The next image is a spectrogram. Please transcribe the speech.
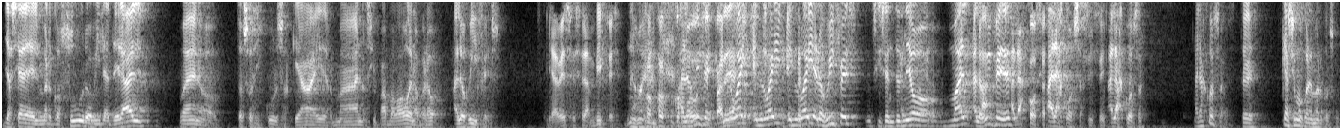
ya sea del Mercosur o bilateral, bueno, todos esos discursos que hay de hermanos y papá, bueno, pero a los bifes. Y a veces se dan bifes. a los bifes en, Uruguay, a los bifes, si se entendió mal, a los bifes A las cosas. A las cosas. Sí, sí. A las cosas. A las cosas. Entonces, ¿qué hacemos con el Mercosur?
